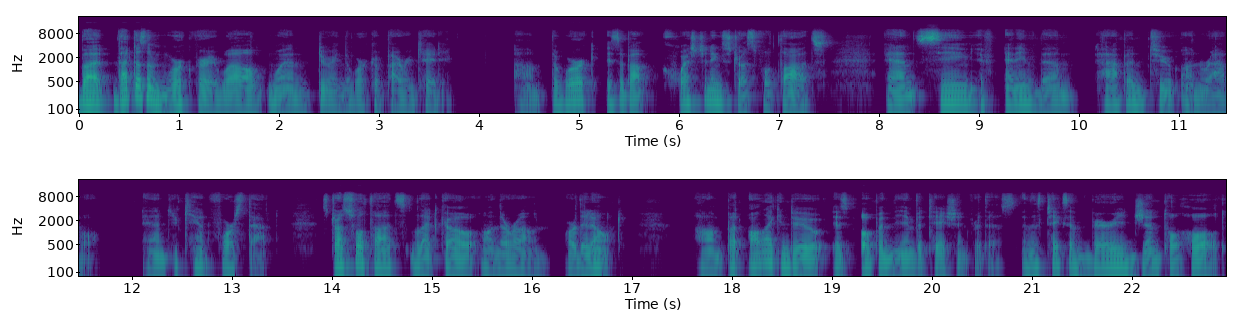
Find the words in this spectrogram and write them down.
But that doesn't work very well when doing the work of Byron Katie. Um, the work is about questioning stressful thoughts and seeing if any of them happen to unravel. And you can't force that. Stressful thoughts let go on their own, or they don't. Um, but all I can do is open the invitation for this. And this takes a very gentle hold.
